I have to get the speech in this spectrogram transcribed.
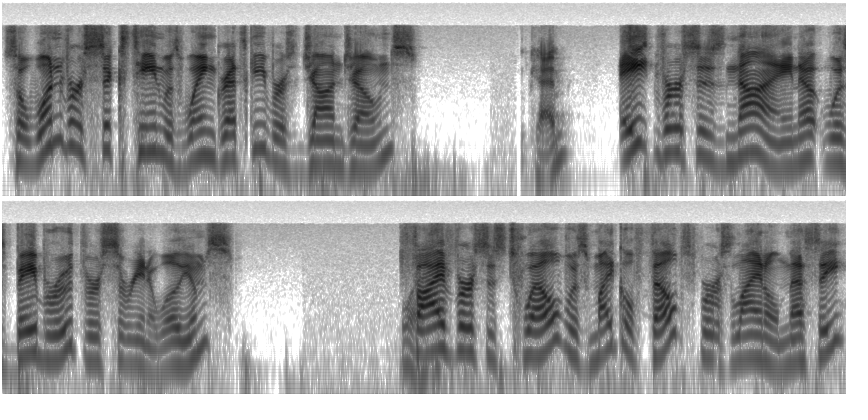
So one verse 16 was Wayne Gretzky versus Jon Jones. Okay. Eight versus nine was Babe Ruth versus Serena Williams. Five versus 12 was Michael Phelps versus Lionel Messi.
